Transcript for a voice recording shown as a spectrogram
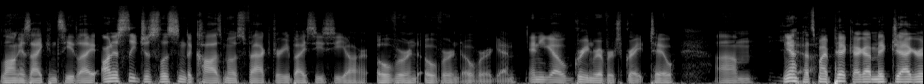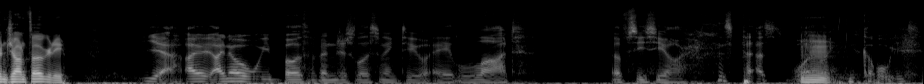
Long as I can see light. Honestly, just listen to Cosmo's Factory by CCR over and over and over again. And you go Green River's great too. Um, yeah, Yeah. that's my pick. I got Mick Jagger and John Fogerty. Yeah, I, I know we both have been just listening to a lot of CCR this past what, like, couple weeks.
